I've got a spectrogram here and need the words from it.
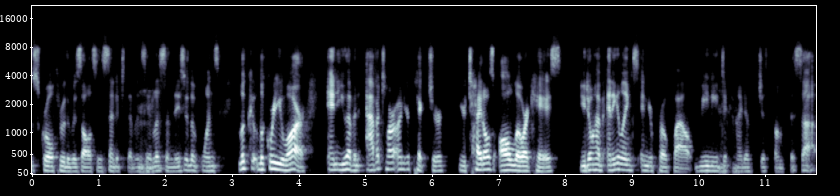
scroll through the results and send it to them and mm-hmm. say, listen, these are the ones, look, look where you are. And you have an avatar on your picture, your title's all lowercase, you don't have any links in your profile. We need mm-hmm. to kind of just bump this up.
